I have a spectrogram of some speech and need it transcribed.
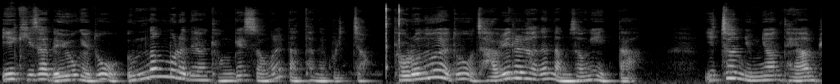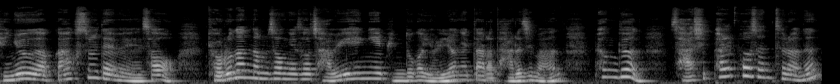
이 기사 내용에도 음란물에 대한 경계성을 나타내고 있죠. 결혼 후에도 자위를 하는 남성이 있다. 2006년 대한 비뇨의학과 학술대회에서 결혼한 남성에서 자위 행위의 빈도가 연령에 따라 다르지만 평균 48%라는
